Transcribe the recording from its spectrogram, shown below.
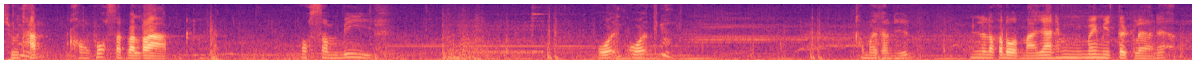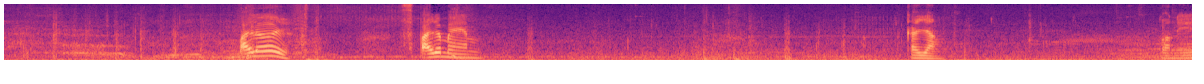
ทิวทัศน์ของพวกสัตว์ประหลาด พวกซอมบี้ โอ๊ยโอ๊ยทำไมแถวนี้ นี่เรากระโดดมาย่านที่ไม่มีตึกเลยเนี่ย ไปเลยสไปเดอร์แมนใกลยัง ตอนนี้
